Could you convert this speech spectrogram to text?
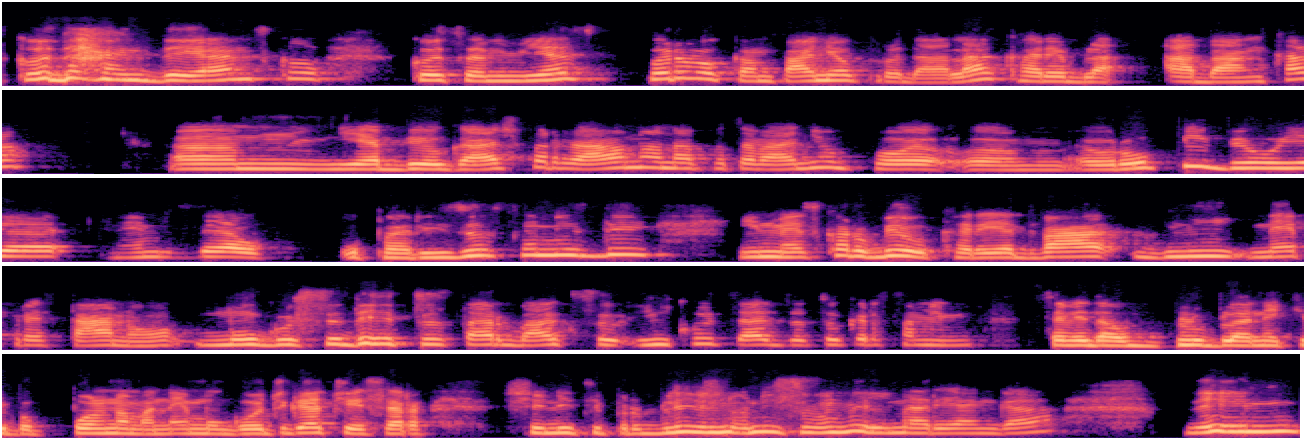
tako da dejansko, ko sem jaz prvo kampanjo prodala, kar je bila Abanka. Um, je bil Gašpor ravno na potovanju po um, Evropi, bil je, ne vem, zdaj v v Parizu, se mi zdi, in me je skoraj ubil, ker je dva dni neprestano mogel sedeti v Starbucksu in kucati, zato ker sem jim seveda obljubila nekaj popolnoma nemogočega, česar še niti približno nismo imeli narejenega. In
